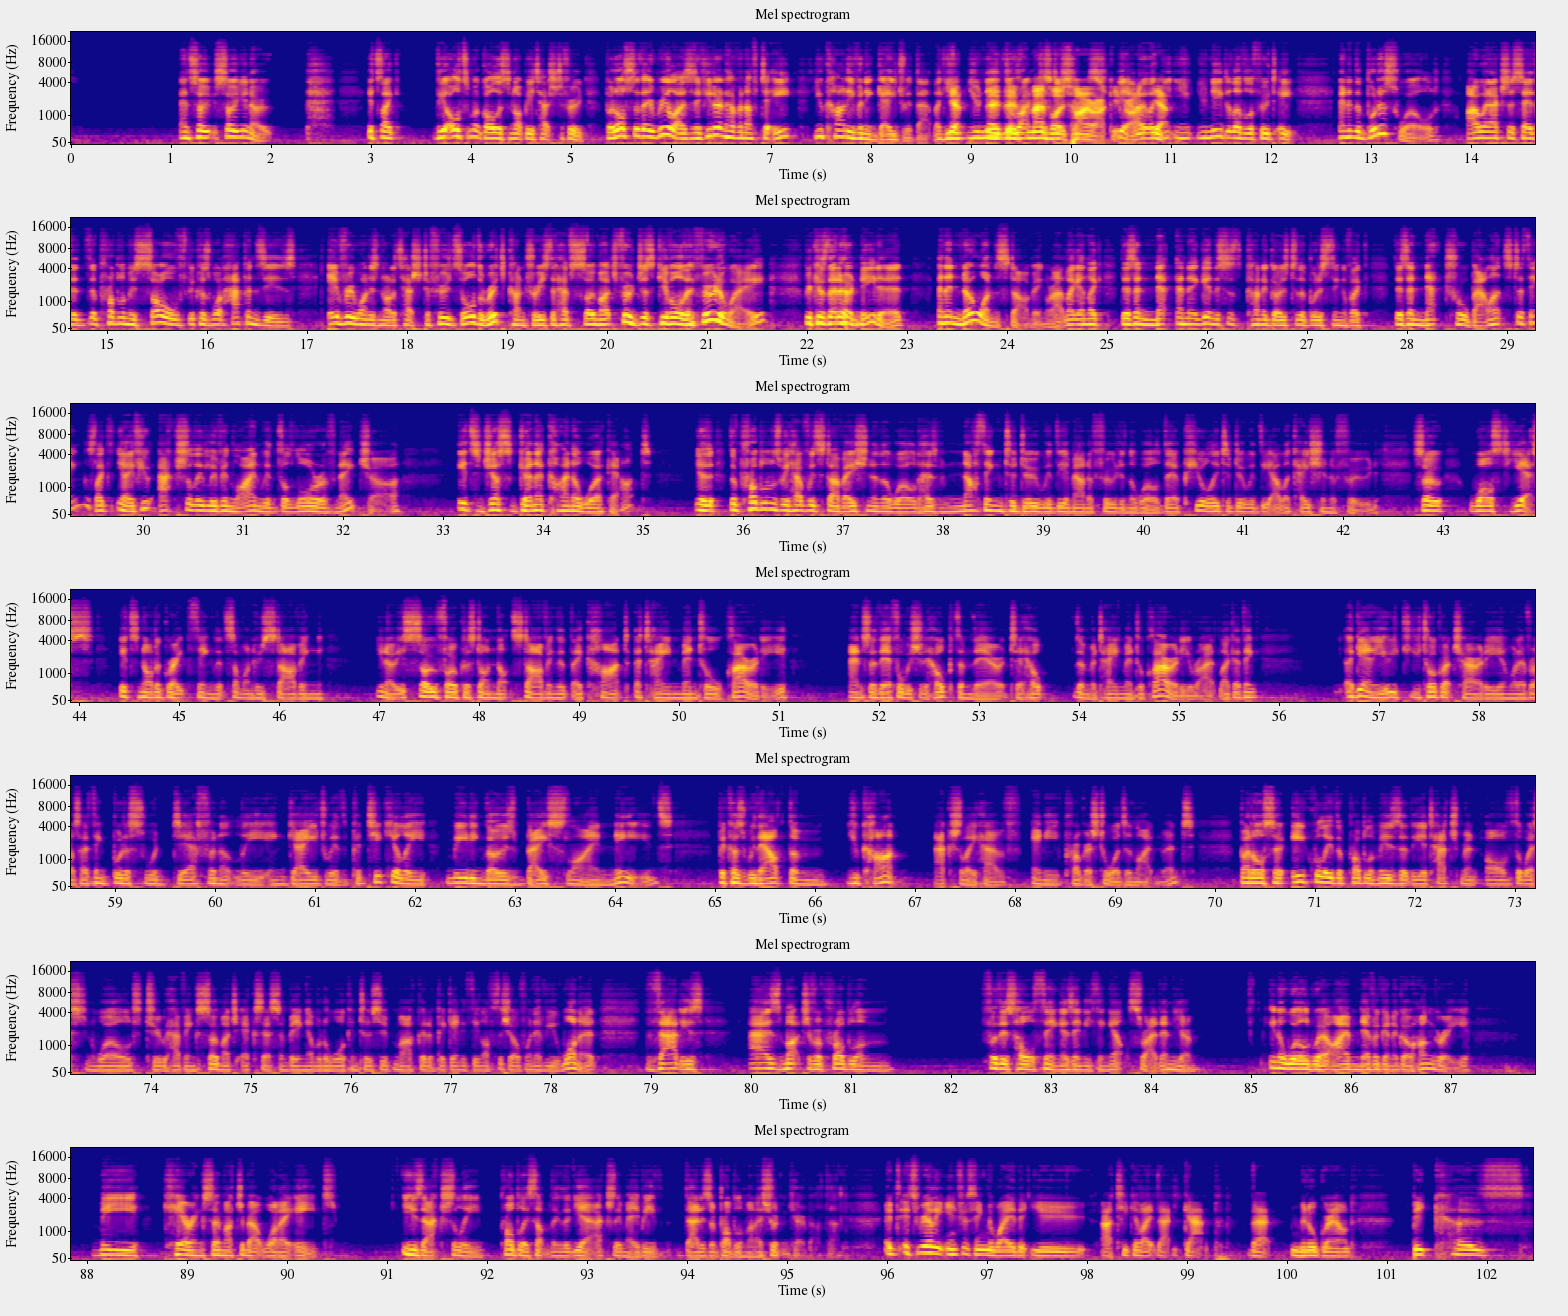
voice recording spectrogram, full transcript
and so so you know, it's like the ultimate goal is to not be attached to food, but also they realize that if you don't have enough to eat, you can't even engage with that. Like you, Yep. you need There- the right Maslow's hierarchy, yeah, right? Like Yeah. You, you need a level of food to eat. And in the Buddhist world, I would actually say that the problem is solved because what happens is everyone is not attached to food. So all the rich countries that have so much food just give all their food away because they don't need it. And then no one's starving, right? Like, and like, there's a, na- and again, this is kind of goes to the Buddhist thing of like, there's a natural balance to things. Like, you know, if you actually live in line with the law of nature, it's just gonna kind of work out. You know, the, problems we have with starvation in the world has nothing to do with the amount of food in the world. They're purely to do with the allocation of food. So, whilst yes, it's not a great thing that someone who's starving, you know, is so focused on not starving that they can't attain mental clarity, and so therefore we should help them there to help them attain mental clarity, right? Like I think again, you, you talk about charity and whatever else. I think Buddhists would definitely engage with, particularly meeting those baseline needs, because without them, you can't actually have any progress towards enlightenment. But also, equally, the problem is that the attachment of the Western world to having so much excess and being able to walk into a supermarket and pick anything off the shelf whenever you want it, that is as much of a problem for this whole thing as anything else, right? And, you know, in a world where I'm never going to go hungry, me caring so much about what I eat is actually probably something that, yeah, actually, maybe that is a problem and I shouldn't care about that. It, it's really interesting the way that you articulate that gap, that middle ground, because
